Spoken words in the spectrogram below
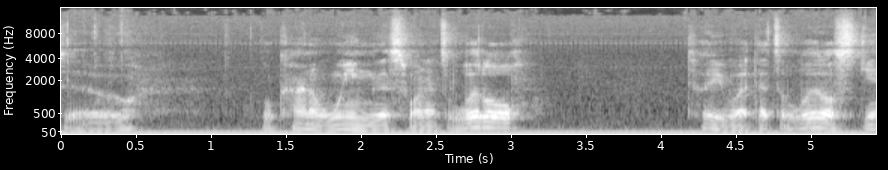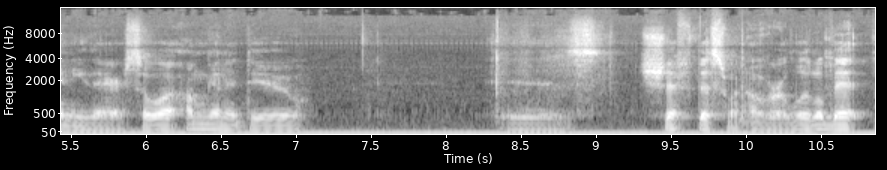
So we'll kind of wing this one. It's a little tell you what, that's a little skinny there. So what I'm gonna do is shift this one over a little bit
